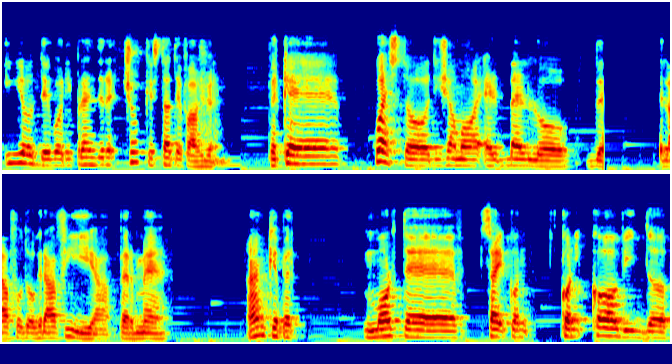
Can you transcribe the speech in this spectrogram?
io devo riprendere ciò che state facendo, perché questo diciamo è il bello de- della fotografia per me, anche per molte, sai, con, con il covid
